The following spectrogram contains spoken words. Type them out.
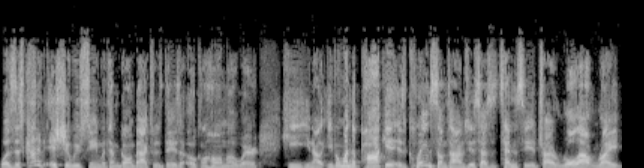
was this kind of issue we've seen with him going back to his days at Oklahoma, where he, you know, even when the pocket is clean sometimes, he just has a tendency to try to roll out right,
